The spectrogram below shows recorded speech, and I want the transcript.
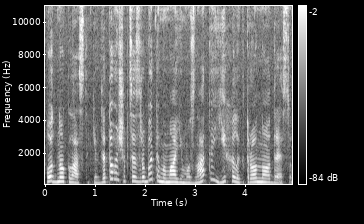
однокласників? Для того, щоб це зробити, ми маємо знати їх електронну адресу.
